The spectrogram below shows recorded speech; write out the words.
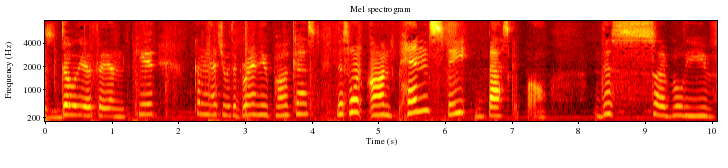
is WFAN Kid coming at you with a brand new podcast. This one on Penn State basketball. This, I believe,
